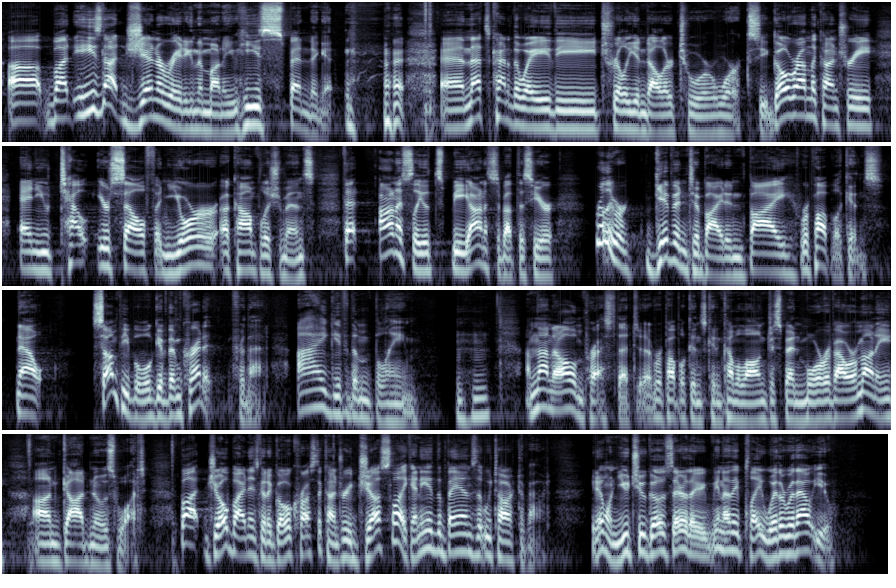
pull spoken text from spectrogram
Uh, but he's not generating the money, he's spending it. and that's kind of the way the trillion dollar tour works. You go around the country and you tout yourself and your accomplishments that, honestly, let's be honest about this here, really were given to Biden by Republicans. Now, some people will give them credit for that. I give them blame. Mm-hmm. I'm not at all impressed that uh, Republicans can come along to spend more of our money on God knows what. But Joe Biden is going to go across the country just like any of the bands that we talked about. You know, when U2 goes there, they, you know, they play with or without you.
